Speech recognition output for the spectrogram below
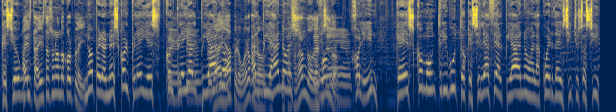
que son... Ahí está, ahí está sonando Coldplay. No, pero no es Coldplay, es Coldplay al piano. Ya, ya, pero bueno, pero al piano está es sonando de es- fondo. Jolín, que es como un tributo que se le hace al piano, a la cuerda, en sitios así,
